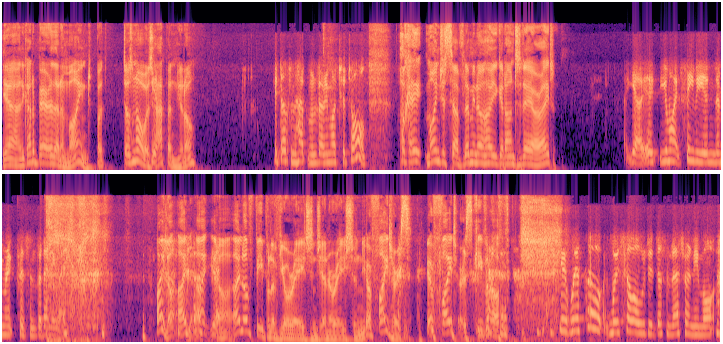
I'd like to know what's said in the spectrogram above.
yeah, you got to bear that in mind, but doesn't always Yeah. happen, you know. It doesn't happen very much at all. Okay, mind yourself. Let me know how you get on today. All right. Yeah, you might see me in Limerick prison, but anyway. I, lo- I, I, you know, I love people of your age and generation. You're fighters. You're fighters. Keep it up. Yeah, we're so we're so old it doesn't matter anymore.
